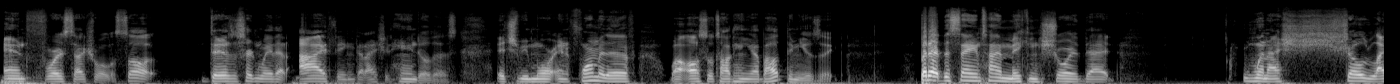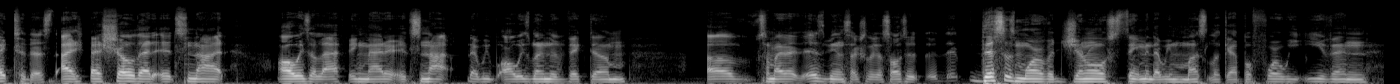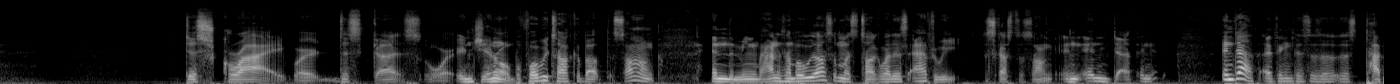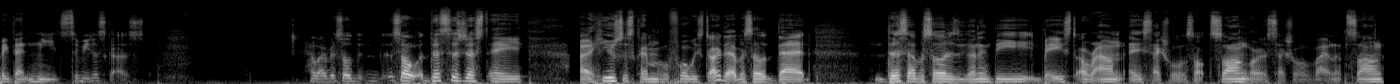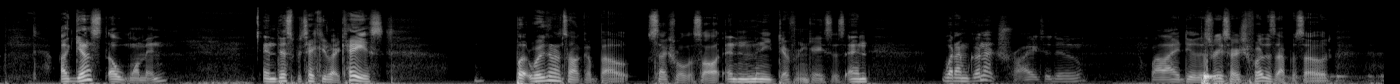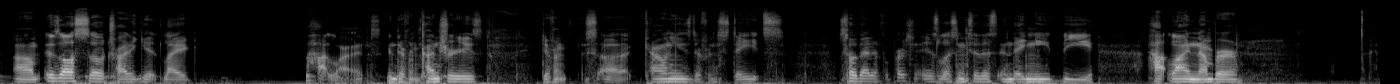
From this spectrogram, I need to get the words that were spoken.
and for sexual assault, there's a certain way that I think that I should handle this. It should be more informative while also talking about the music. But at the same time making sure that when I show light to this, I, I show that it's not always a laughing matter. It's not that we always blame the victim of somebody that is being sexually assaulted. This is more of a general statement that we must look at before we even describe or discuss or in general before we talk about the song and the meaning behind the song, but we also must talk about this after we discuss the song in, in depth. In, in depth, I think this is a this topic that needs to be discussed. However, so so this is just a a huge disclaimer before we start the episode that this episode is going to be based around a sexual assault song or a sexual violence song against a woman in this particular case, but we're going to talk about sexual assault in many different cases. And what I'm going to try to do while I do this research for this episode um, is also try to get like hotlines in different countries, different uh, counties, different states, so that if a person is listening to this and they need the hotline number,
